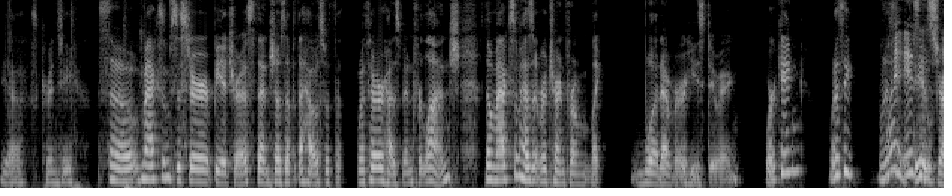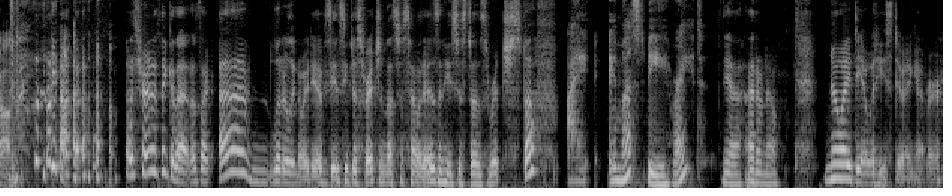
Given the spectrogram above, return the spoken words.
yeah, it's cringy. So Maxim's sister Beatrice then shows up at the house with with her husband for lunch, though Maxim hasn't returned from like whatever he's doing. Working? What is he? What, does what he is do? his job? yeah. I was trying to think of that. And I was like, I have literally no idea. Is he, is he just rich and that's just how it is, and he's just does rich stuff? I it must be, right? Yeah, I don't know. No idea what he's doing ever.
